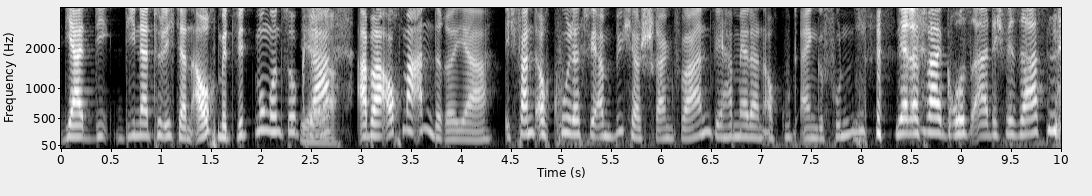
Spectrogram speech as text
Ja, die, die natürlich dann auch mit Widmung und so, klar, Ja. aber auch mal andere, ja. Ich fand auch cool, dass wir am Bücherschrank waren. Wir haben ja dann auch gut einen gefunden. Ja, das war großartig. Wir saßen,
